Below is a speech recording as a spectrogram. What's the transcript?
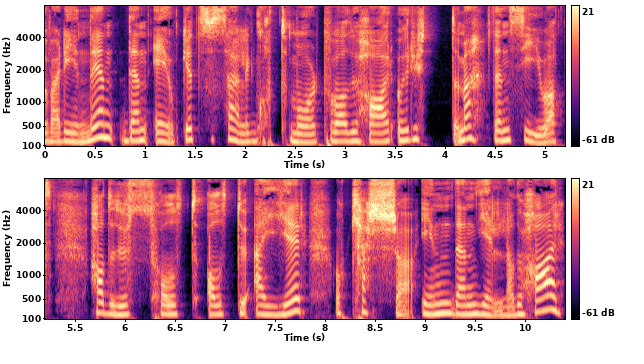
nettoverdien din den er jo ikke et så særlig godt mål på hva du har å rutte med. Den sier jo at hadde du solgt alt du eier og casha inn den gjelda du har,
